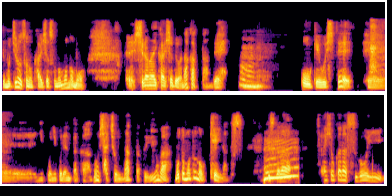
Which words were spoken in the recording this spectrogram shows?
でもちろんその会社そのものも、えー、知らない会社ではなかったんで、うん、お受けをして、えー、ニコニコレンタカーの社長になったというのが元々の経緯なんです。ですから、最初からすごい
